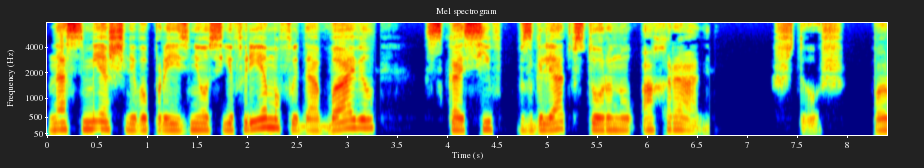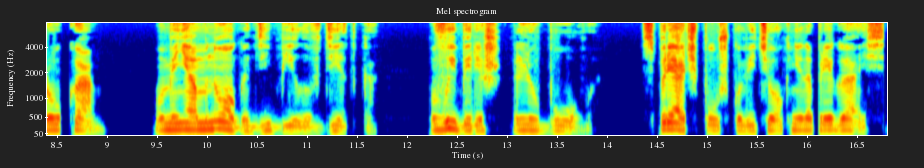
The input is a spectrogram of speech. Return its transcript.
Насмешливо произнес Ефремов и добавил, скосив взгляд в сторону охраны. Что ж, по рукам. У меня много дебилов, детка. Выберешь любого. Спрячь пушку, Витек, не напрягайся.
